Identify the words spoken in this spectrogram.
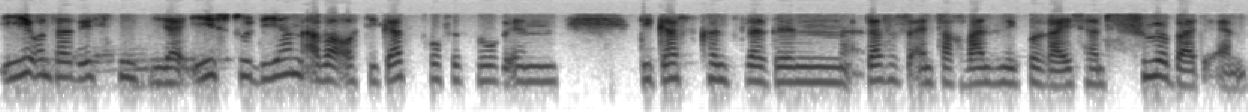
eh unterrichten, die ja eh studieren, aber auch die Gastprofessorinnen, die Gastkünstlerinnen. Das ist einfach wahnsinnig bereichernd für Bad Ems.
